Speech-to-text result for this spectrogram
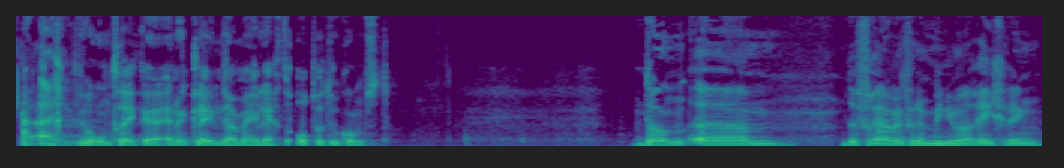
eigenlijk wil onttrekken en een claim daarmee legt op de toekomst. Dan de verruiming van de minimumregeling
